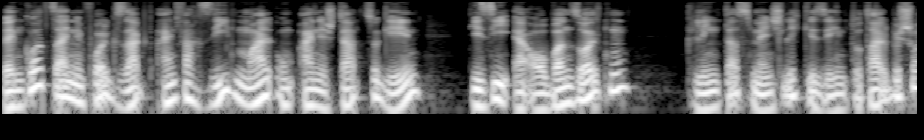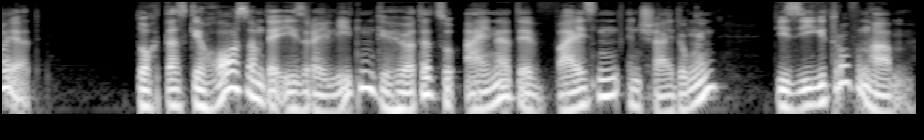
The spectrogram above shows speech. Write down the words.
Wenn Gott seinem Volk sagt, einfach siebenmal um eine Stadt zu gehen, die sie erobern sollten, klingt das menschlich gesehen total bescheuert. Doch das Gehorsam der Israeliten gehörte zu einer der weisen Entscheidungen, die sie getroffen haben.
